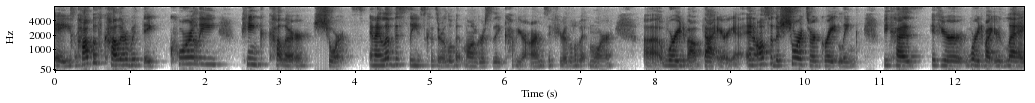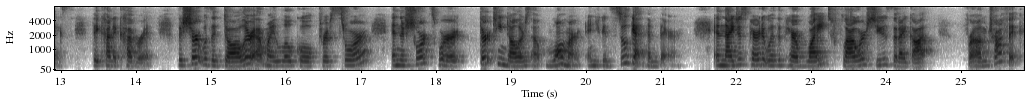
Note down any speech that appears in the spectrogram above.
a pop of color with a corally pink color shorts. And I love the sleeves because they're a little bit longer so they cover your arms if you're a little bit more uh, worried about that area. And also the shorts are a great length because if you're worried about your legs, they kind of cover it. The shirt was a dollar at my local thrift store and the shorts were $13 at Walmart and you can still get them there. And I just paired it with a pair of white flower shoes that I got from Traffic.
